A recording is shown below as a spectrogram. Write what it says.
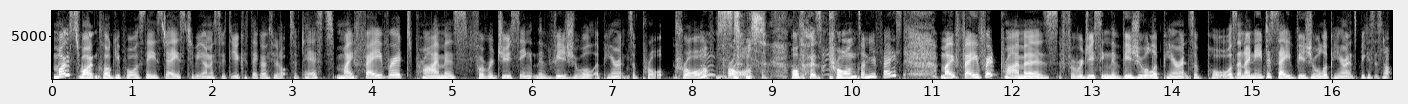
most won't clog your pores these days, to be honest with you, because they go through lots of tests. My favourite primers for reducing the visual appearance of pra- prawns. prawns. All those prawns on your face. My favourite primers for reducing the visual appearance of pores, and I need to say visual appearance because it's not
